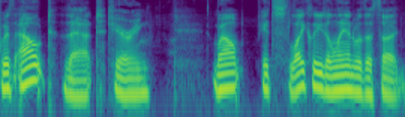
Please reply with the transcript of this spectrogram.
without that caring, well, it's likely to land with a thud.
